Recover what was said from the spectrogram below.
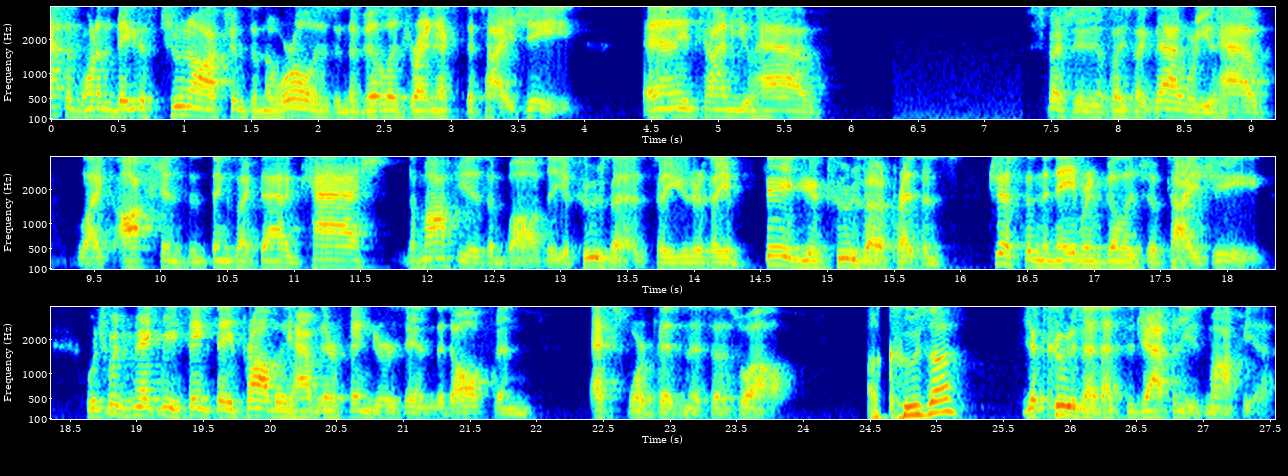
massive. One of the biggest tuna auctions in the world is in the village right next to Taiji. And anytime you have, especially in a place like that where you have like auctions and things like that and cash, the mafia is involved, the yakuza. And so you, there's a big yakuza presence just in the neighboring village of Taiji, which would make me think they probably have their fingers in the dolphin export business as well. Akuza? Yakuza, that's the Japanese mafia.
